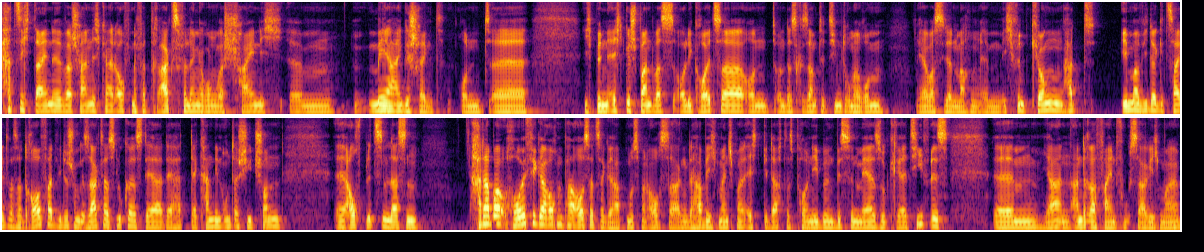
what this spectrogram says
hat sich deine Wahrscheinlichkeit auf eine Vertragsverlängerung wahrscheinlich ähm, mehr eingeschränkt. Und äh, ich bin echt gespannt, was Olli Kreuzer und, und das gesamte Team drumherum, ja, was sie dann machen. Ähm, ich finde, Kyong hat immer wieder gezeigt, was er drauf hat, wie du schon gesagt hast, Lukas, der, der, hat, der kann den Unterschied schon äh, aufblitzen lassen. Hat aber häufiger auch ein paar Aussetzer gehabt, muss man auch sagen. Da habe ich manchmal echt gedacht, dass Paul Nebel ein bisschen mehr so kreativ ist. Ähm, ja, ein anderer Feinfuß, sage ich mal.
